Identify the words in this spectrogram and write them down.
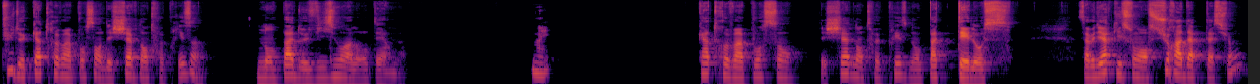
Plus de 80% des chefs d'entreprise n'ont pas de vision à long terme. Oui. 80% des chefs d'entreprise n'ont pas de télos. Ça veut dire qu'ils sont en suradaptation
